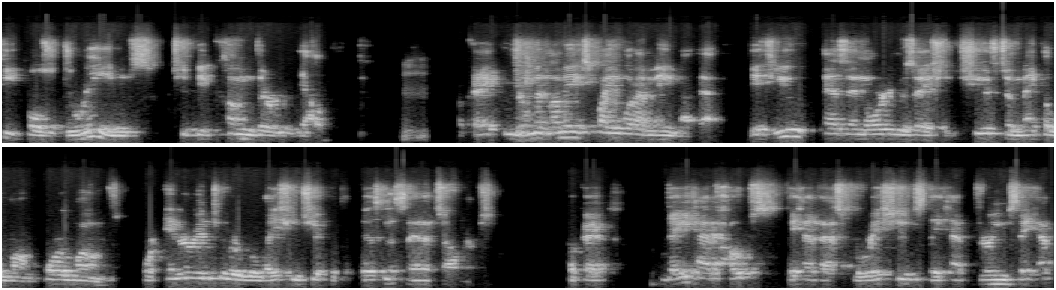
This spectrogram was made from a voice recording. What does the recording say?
people's dreams to become their reality. Mm-hmm. Okay, let me, let me explain what I mean by that. If you, as an organization, choose to make a loan or loans or enter into a relationship with the business and its owners, okay, they have hopes, they have aspirations, they have dreams, they have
